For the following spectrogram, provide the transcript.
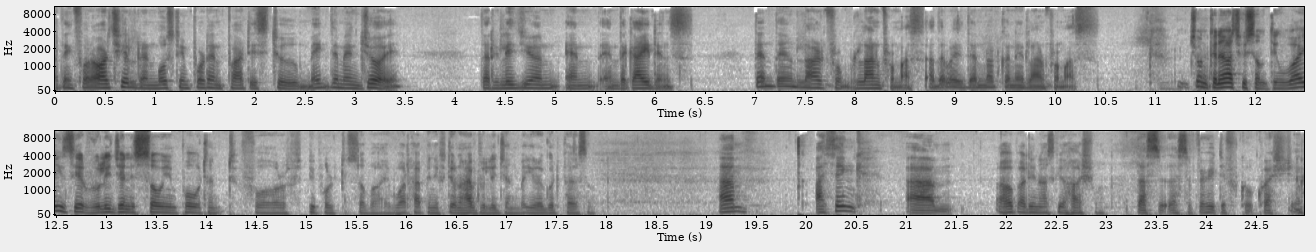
I think for our children, most important part is to make them enjoy the religion and, and the guidance. Then they'll learn from, learn from us. Otherwise, they're not going to learn from us. John, can I ask you something? Why is it religion is so important for people to survive? What happens if you don't have religion but you're a good person? Um, I think um, I hope I didn't ask you a harsh one. that's a, that's a very difficult question,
